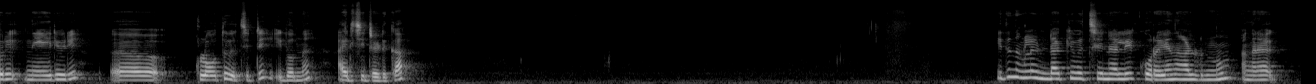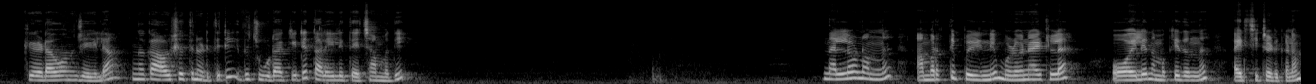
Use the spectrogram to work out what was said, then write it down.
ഒരു നേരിയൊരു ക്ലോത്ത് വെച്ചിട്ട് ഇതൊന്ന് അരിച്ചിട്ടെടുക്കാം. ഇത് നിങ്ങൾ ഉണ്ടാക്കി വെച്ച് കഴിഞ്ഞാൽ കുറേ നാളൊന്നും അങ്ങനെ കേടാവുകയൊന്നും ചെയ്യില്ല. നിങ്ങൾക്ക് ആവശ്യത്തിന് എടുത്തിട്ട് ഇത് ചൂടാക്കിയിട്ട് തലയിൽ തേച്ചാൽ മതി. നല്ലോണം ഒന്ന് അമർത്തി പിഴിഞ്ഞ് മുഴുവനായിട്ടുള്ള ഓയിൽ നമുക്കിതൊന്ന് അരിച്ചിട്ടെടുക്കണം.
